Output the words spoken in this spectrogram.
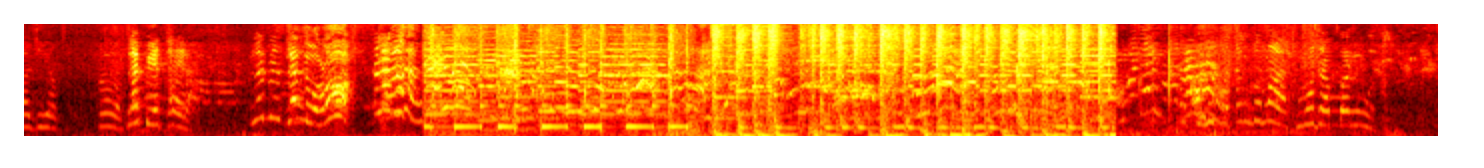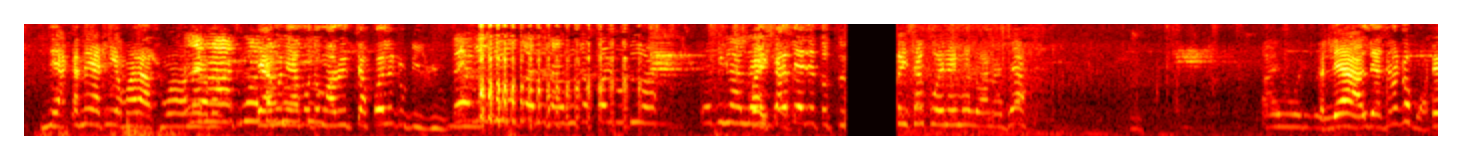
ફરવા જઈએ લે પેટ થાય લે દોડો. ચપ્પલ તૂટી ગયું. પૈસા દેજે તો પૈસા કોઈ નહીં મળવાના જા. લે હાલ દેજે ને કે બોટે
